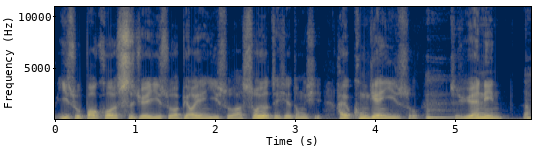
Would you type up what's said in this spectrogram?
艺术包括视觉艺术啊、表演艺术啊，所有这些东西，还有空间艺术，嗯，是园林啊，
